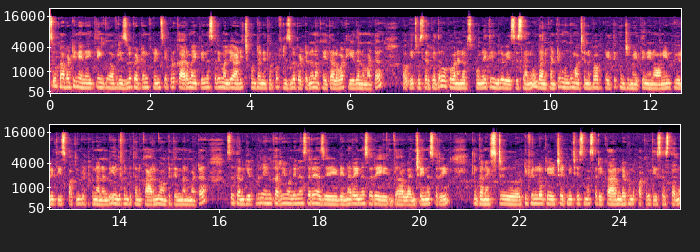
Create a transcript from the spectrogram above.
సో కాబట్టి నేనైతే ఇంకా ఫ్రిడ్జ్లో పెట్టాను. ఫ్రెండ్స్ ఎప్పుడు కారం అయిపోయినా సరే మళ్ళీ ఆడించుకుంటానే తప్ప ఫ్రిడ్జ్లో పెట్టాను. నాకైతే అలవాటు లేదనమాట ఓకే చూసారు కదా ఒక వన్ అండ్ హాఫ్ స్పూన్ అయితే ఇందులో వేసేసాను. దానికంటే ముందు మా చిన్న పాపకి అయితే కొంచెం అయితే నేను ఆనియన్ ప్యూరీ తీసి పక్కన పెట్టుకున్నానండి. ఎందుకంటే తను కారంగా ఉంటే తిందనమాట సో తనకి ఎప్పుడు నేను కర్రీ వండినా సరే యాజ్ ఏ డిన్నర్ అయినా సరే ఇంకా లంచ్ అయినా సరే ఇంకా నెక్స్ట్ టిఫిన్లోకి చట్నీ చేసినా సరే కారం లేకుండా పక్కకు తీసేస్తాను.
